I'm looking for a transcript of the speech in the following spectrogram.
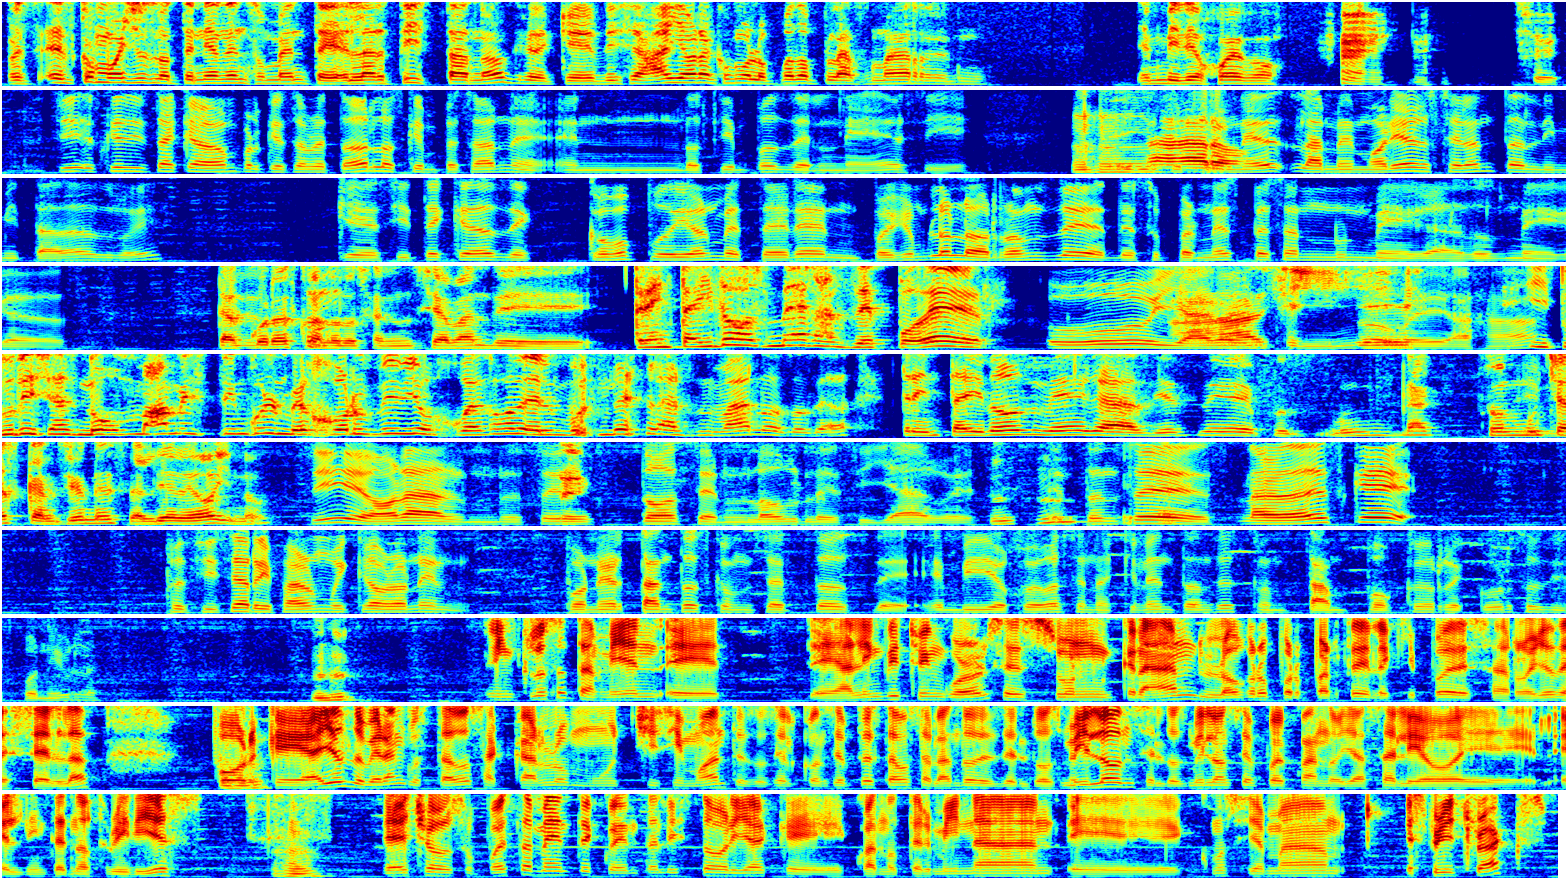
Pues es como ellos lo tenían en su mente. El artista, ¿no? Que, que dice, ay, ahora cómo lo puedo plasmar en en videojuego. sí. Sí, es que sí está cabrón porque sobre todo los que empezaron en, los tiempos del NES y, claro. NES, las memorias eran tan limitadas, güey, que si te quedas de cómo pudieron meter en, por ejemplo, los ROMs de, de Super NES pesan un mega, dos megas. ¿Te acuerdas cuando los anunciaban de 32 megas de poder? Uy, ya era ah, sí. güey, ajá. Y tú decías, no mames, tengo el mejor videojuego del mundo en las manos, o sea, 32 megas, y es de, pues, una, son muchas canciones al día de hoy, ¿no? Sí, ahora es dos en Lowless y ya, güey. Entonces, la verdad es que, pues sí se rifaron muy cabrón en poner tantos conceptos de, en videojuegos en aquel entonces con tan pocos recursos disponibles. Incluso también eh, A Link Between Worlds es un gran logro por parte del equipo de desarrollo de Zelda, porque a ellos le hubieran gustado sacarlo muchísimo antes. O sea, el concepto estamos hablando desde el 2011. El 2011 fue cuando ya salió el, Nintendo 3DS. De hecho, supuestamente cuenta la historia que cuando terminan, eh, ¿cómo se llama? Spirit Tracks,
